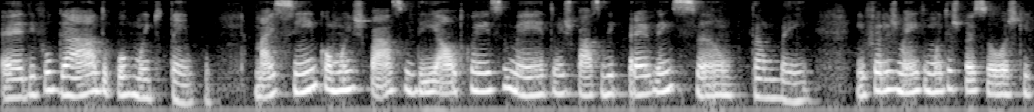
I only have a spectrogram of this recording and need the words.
é, divulgado por muito tempo. Mas sim como um espaço de autoconhecimento, um espaço de prevenção também. Infelizmente, muitas pessoas que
